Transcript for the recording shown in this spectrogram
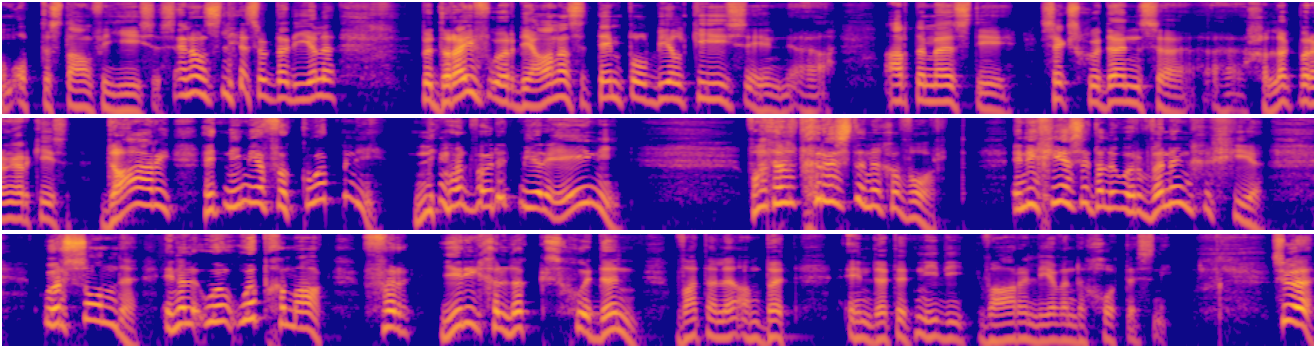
om op te staan vir Jesus. En ons lees ook dat die hele bedryf oor Diana se tempelbeeldjies en uh, Artemis die seksgodin se uh, gelukbringertjies daar het nie meer verkoop nie. Niemand wou dit meer hê nie. Wat het Christene geword? En die Gees het hulle oorwinning gegee oor sonde en hulle oë oopgemaak vir hierdie geluksgodin wat hulle aanbid en dit het nie die ware lewende God is nie. So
